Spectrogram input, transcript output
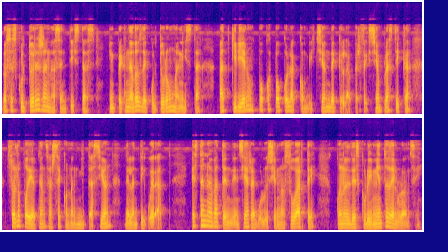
Los escultores renacentistas, impregnados de cultura humanista, adquirieron poco a poco la convicción de que la perfección plástica solo podía alcanzarse con la imitación de la antigüedad. Esta nueva tendencia revolucionó su arte con el descubrimiento del bronce.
